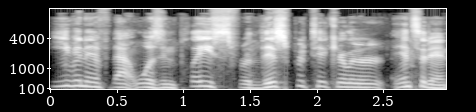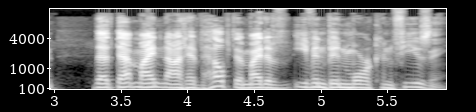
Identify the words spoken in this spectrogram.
even if that was in place for this particular incident, that that might not have helped. It might have even been more confusing.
